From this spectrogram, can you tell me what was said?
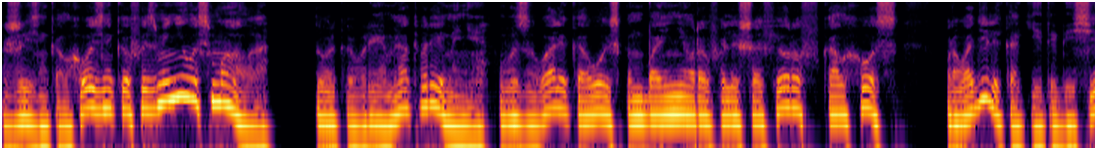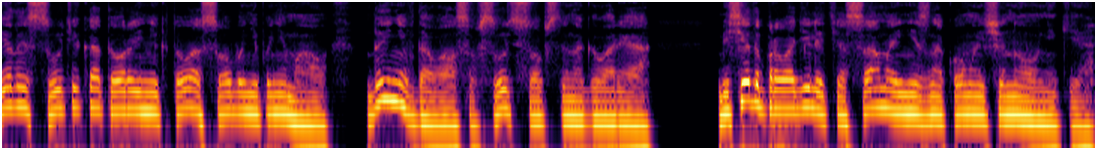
Жизнь колхозников изменилась мало, только время от времени вызывали кого из комбайнеров или шоферов в колхоз, проводили какие-то беседы, сути которой никто особо не понимал, да и не вдавался в суть, собственно говоря — Беседы проводили те самые незнакомые чиновники.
